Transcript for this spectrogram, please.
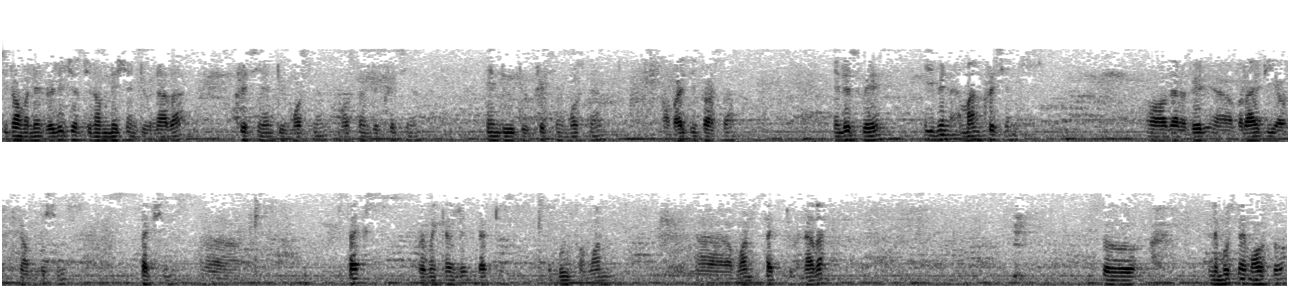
denomination, religious denomination to another, Christian to Muslim, Muslim to Christian, Hindu to Christian Muslim, or vice versa. In this way, even among Christians, uh, there are a variety of denominations, sections, uh, sects, Catholic, Baptist, they move from one uh, one sect to another. So, in the Muslim also,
